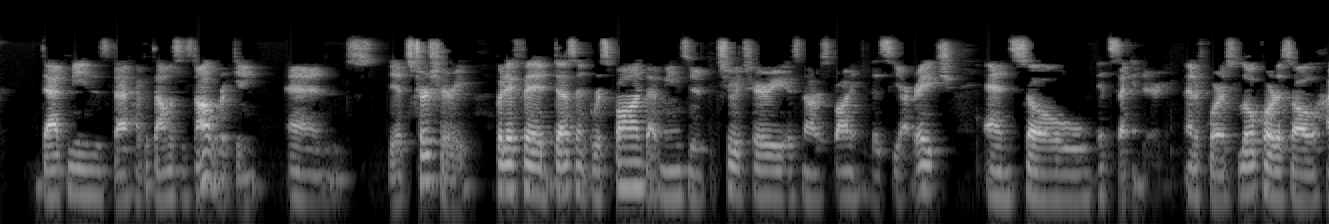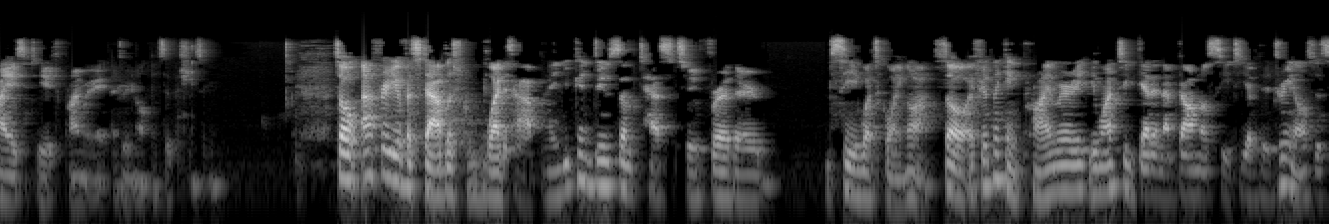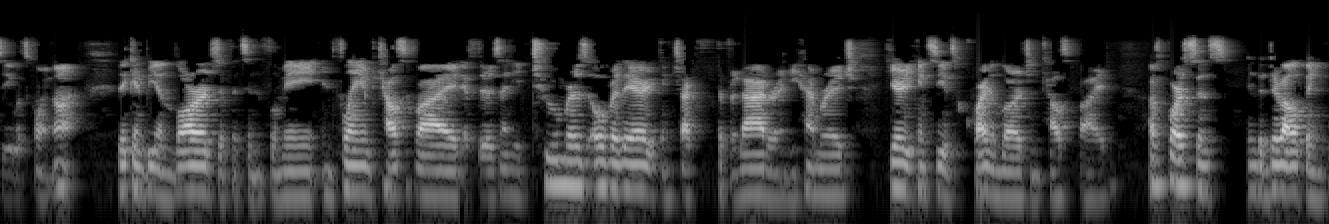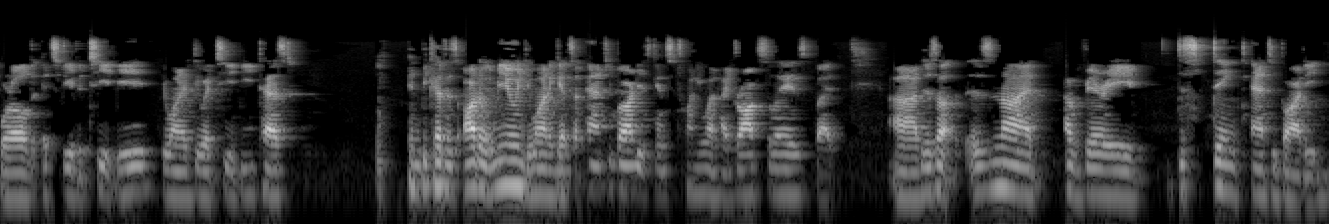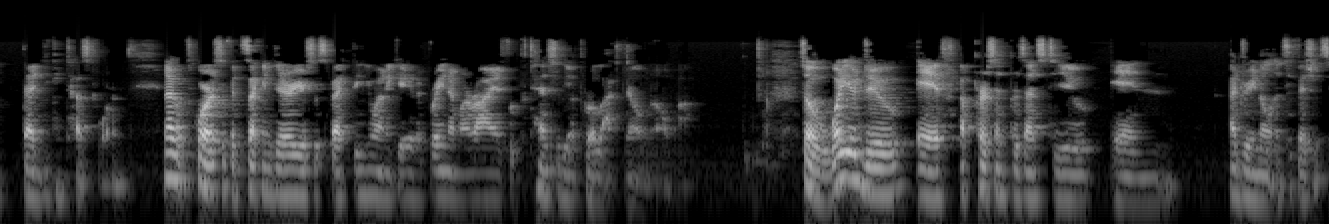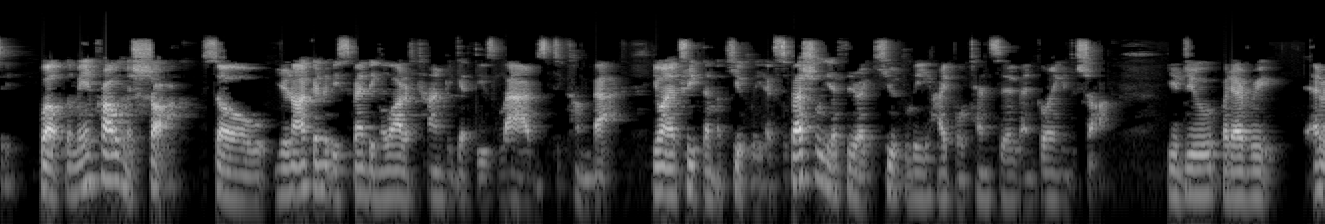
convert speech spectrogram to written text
that means that hypothalamus is not working and it's tertiary. But if it doesn't respond, that means your pituitary is not responding to the CRH, and so it's secondary. And of course, low cortisol, high ACTH, primary adrenal insufficiency. So after you've established what is happening, you can do some tests to further see what's going on. So if you're thinking primary, you want to get an abdominal CT of the adrenals to see what's going on. They can be enlarged if it's inflamed, inflamed, calcified. If there's any tumors over there, you can check for that or any hemorrhage. Here you can see it's quite enlarged and calcified. Of course, since in the developing world it's due to TB, you want to do a TB test and because it's autoimmune, you want to get some antibodies against 21 hydroxylase, but uh, there's a there's not a very distinct antibody that you can test for. Now, of course, if it's secondary or suspecting, you want to get a brain MRI for potentially a prolactinoma. So, what do you do if a person presents to you in adrenal insufficiency? Well, the main problem is shock. So, you're not going to be spending a lot of time to get these labs to come back you want to treat them acutely, especially if they're acutely hypotensive and going into shock. You do whatever,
